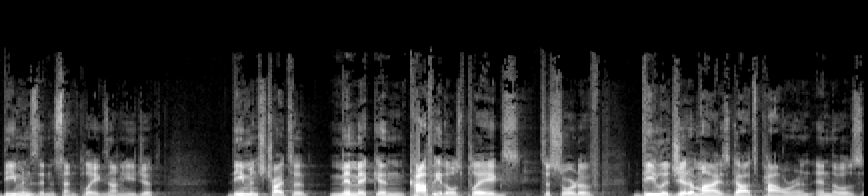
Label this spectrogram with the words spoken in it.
demons didn't send plagues on Egypt. Demons tried to mimic and copy those plagues to sort of delegitimize God's power in, in those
